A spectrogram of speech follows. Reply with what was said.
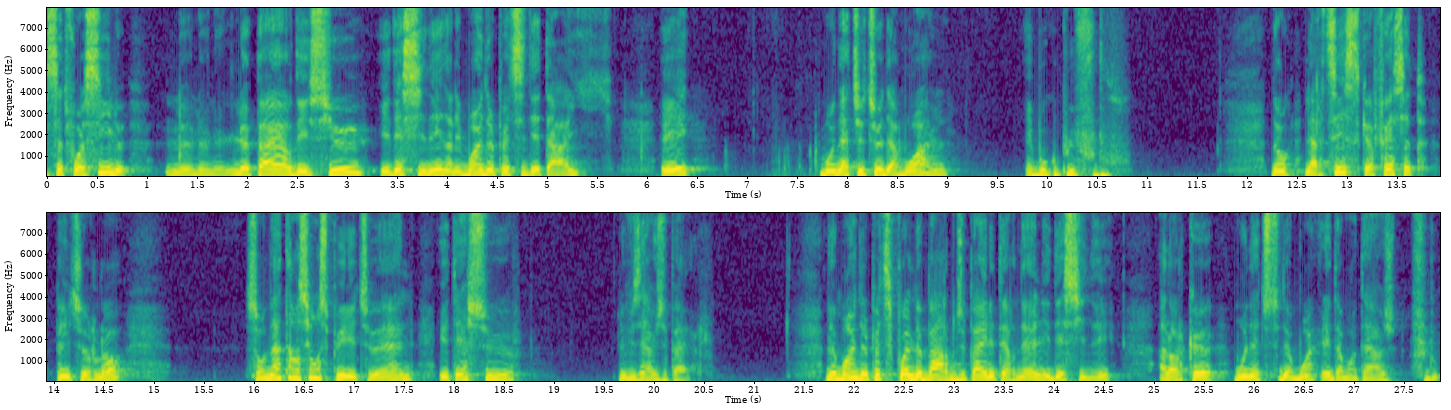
Cette fois-ci, le, Père des cieux est dessiné dans les moindres petits détails et mon attitude à moi est beaucoup plus floue. Donc, l'artiste qui a fait cette peinture-là, son attention spirituelle était sur le visage du Père. Le moindre petit poil de barbe du Père éternel est dessiné, alors que mon attitude à moi est davantage floue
